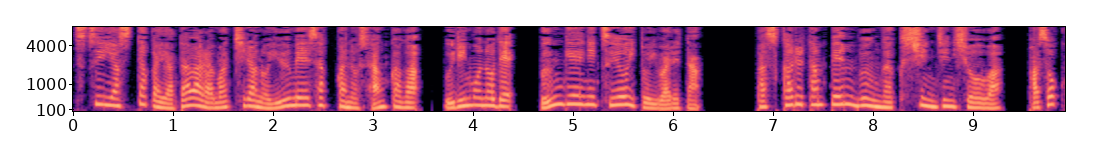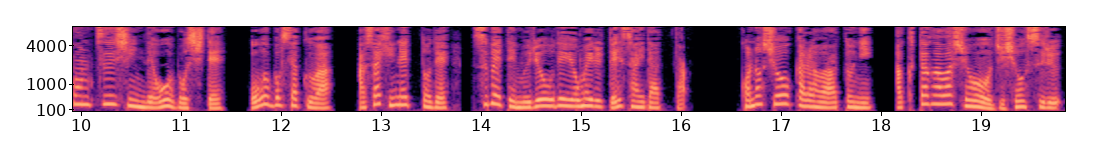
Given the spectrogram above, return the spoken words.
筒井康隆や田原町らの有名作家の参加が売り物で文芸に強いと言われた。パスカル短編文学新人賞は、パソコン通信で応募して、応募作は朝日ネットで全て無料で読める体裁だった。この賞からは後に芥川賞を受賞する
